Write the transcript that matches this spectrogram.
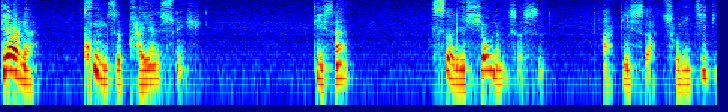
第二呢，控制排烟顺序；第三，设立消能设施；啊，第四啊，处理基底；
